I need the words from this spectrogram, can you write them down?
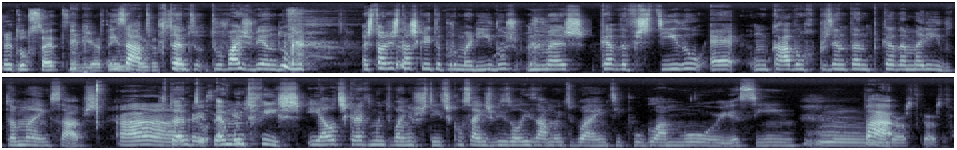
É tudo sete. A mulher tem Exato, portanto, tu vais vendo. A história está escrita por maridos, mas cada vestido é um bocado um representante de cada marido também, sabes? Ah, Portanto, ok, isso é, é, muito fixe. fixe. E ela descreve muito bem os vestidos, consegues visualizar muito bem, tipo, o glamour e assim. Hum, Pá. Gosto, gosto.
